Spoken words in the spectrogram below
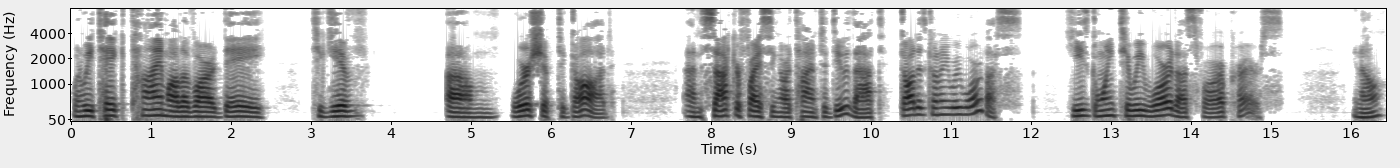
when we take time out of our day to give um, worship to God, and sacrificing our time to do that, God is going to reward us. He's going to reward us for our prayers. You know,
